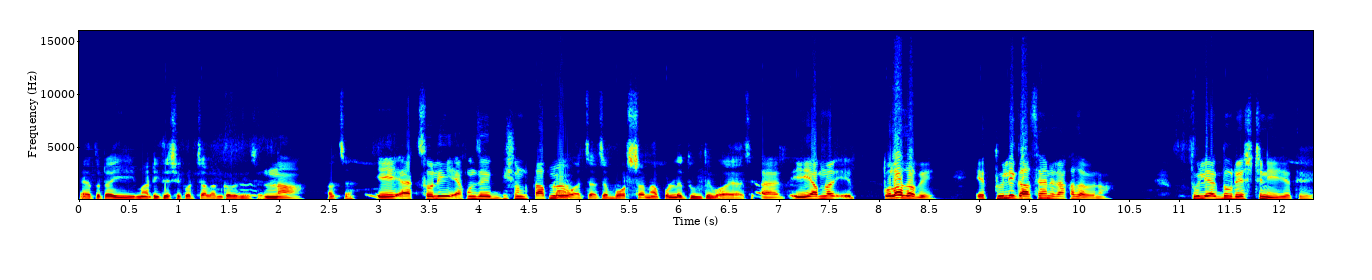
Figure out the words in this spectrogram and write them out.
এতটাই মাটিতে শেকড় চালান করে দিয়েছে? না। আচ্ছা। এ অ্যাকচুয়ালি এখন যে ভীষণ তাপ না? ও আচ্ছা আচ্ছা বর্ষা না পড়লে তুলতে ভয় আছে। এ আপনার তোলা যাবে এ তুলে গাছ এখানে রাখা যাবে না। তুলে একদম রেস্টে নিয়ে যেতে হবে।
